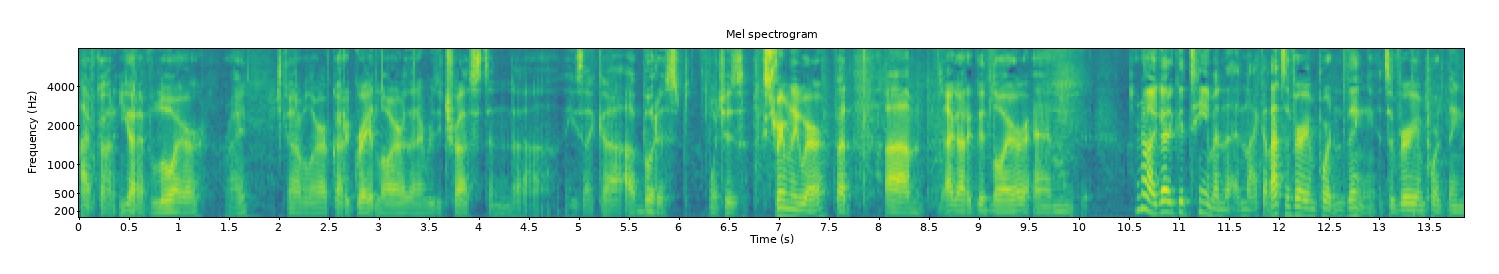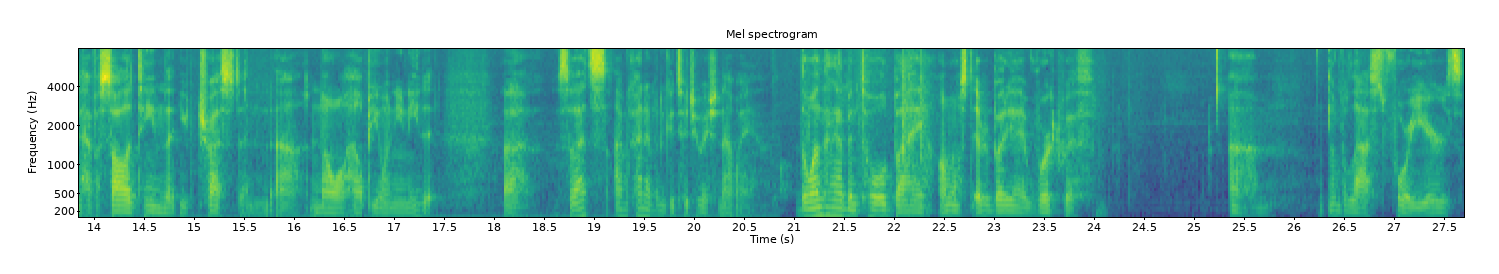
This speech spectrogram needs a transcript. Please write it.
I've got you got to have a lawyer, right? You got to have a lawyer. I've got a great lawyer that I really trust, and uh, he's like a, a, Buddhist, which is extremely rare. But um, I got a good lawyer, and I don't know, I got a good team, and, and like that's a very important thing. It's a very important thing to have a solid team that you trust and uh, know will help you when you need it. Uh, so that's I'm kind of in a good situation that way the one thing I've been told by almost everybody I've worked with um, over the last four years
